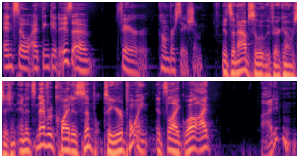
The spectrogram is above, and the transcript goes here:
And so I think it is a fair conversation. It's an absolutely fair conversation, and it's never quite as simple. To your point, it's like, well, I, I didn't.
